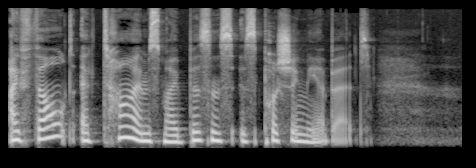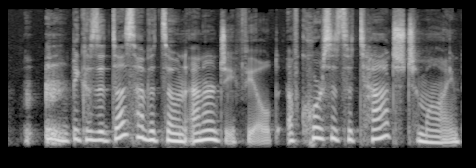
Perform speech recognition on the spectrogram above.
I felt at times my business is pushing me a bit because it does have its own energy field. Of course, it's attached to mine,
